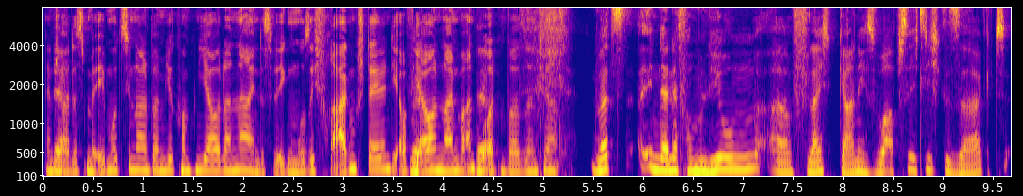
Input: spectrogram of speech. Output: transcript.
entscheidest ja. mehr emotional. Bei mir kommt ein Ja oder Nein. Deswegen muss ich Fragen stellen, die auf Ja, ja und Nein beantwortbar ja. sind. Ja. Du hast in deiner Formulierung äh, vielleicht gar nicht so absichtlich gesagt,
